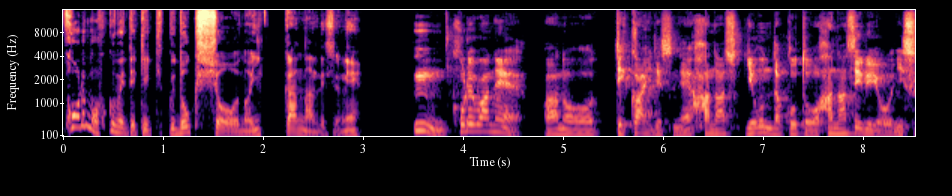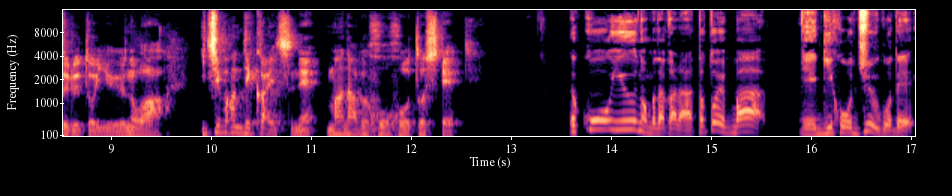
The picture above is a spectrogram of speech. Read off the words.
これも含めて結局読書の一環なんですよね。うん、これはね、あの、でかいですね。話、読んだことを話せるようにするというのは、一番でかいですね。学ぶ方法として。こういうのもだから、例えば、えー、技法15で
